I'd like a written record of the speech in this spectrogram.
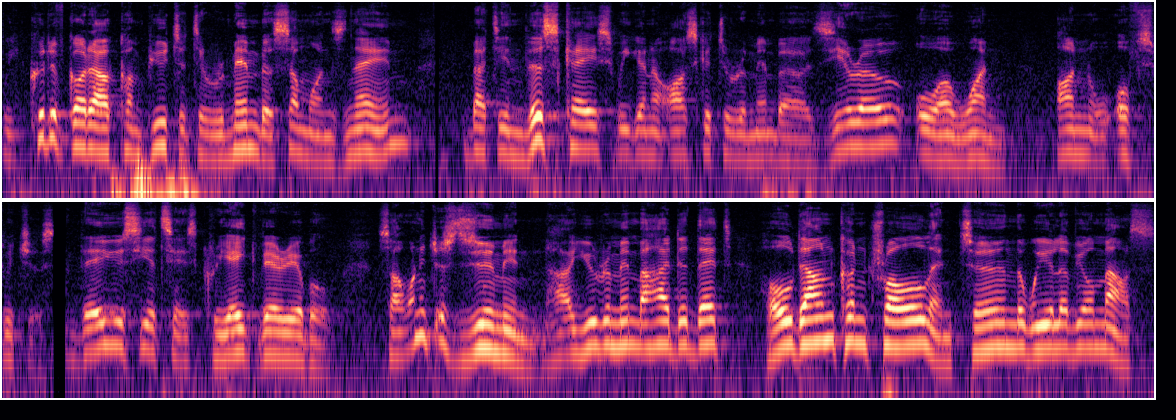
We could have got our computer to remember someone's name, but in this case, we're going to ask it to remember a 0 or a 1 on or off switches. There you see it says create variable. So I want to just zoom in. How you remember how I did that? Hold down control and turn the wheel of your mouse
